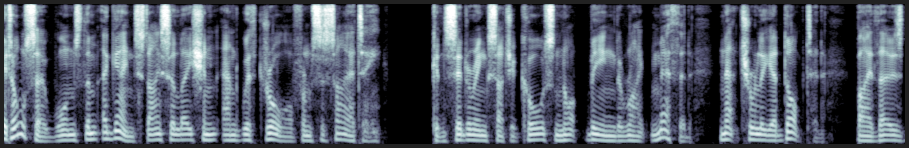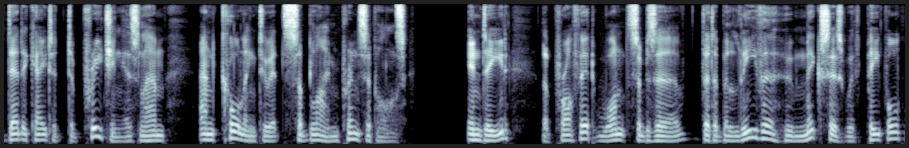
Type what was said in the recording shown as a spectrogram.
It also warns them against isolation and withdrawal from society, considering such a course not being the right method naturally adopted by those dedicated to preaching Islam and calling to its sublime principles. Indeed, the Prophet once observed that a believer who mixes with people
